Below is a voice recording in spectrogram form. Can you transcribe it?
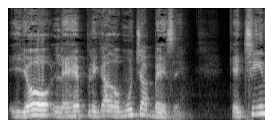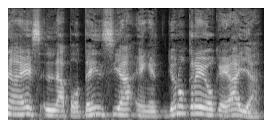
Y yo les he explicado muchas veces que China es la potencia en el... Yo no creo que haya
